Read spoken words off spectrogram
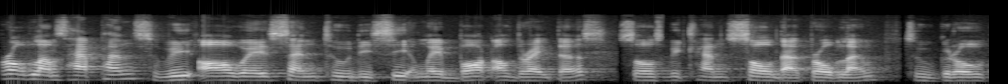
problems happens, we always send to the CMA board of directors so we can solve that problem to grow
